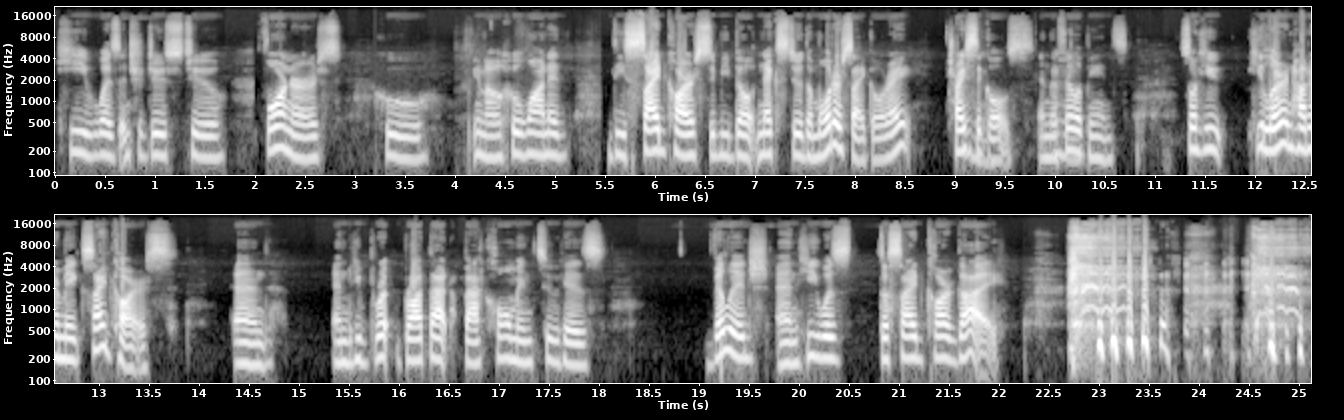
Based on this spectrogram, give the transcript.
he was introduced to foreigners who you know who wanted these sidecars to be built next to the motorcycle, right? Tricycles mm-hmm. in the mm-hmm. Philippines. So he he learned how to make sidecars, and and he br- brought that back home into his village, and he was the sidecar guy.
